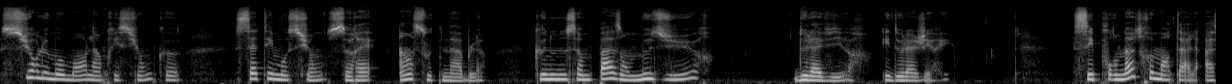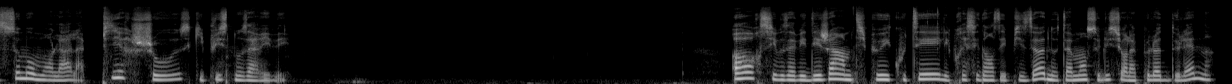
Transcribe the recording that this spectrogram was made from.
sur le moment l'impression que cette émotion serait insoutenable, que nous ne sommes pas en mesure de la vivre et de la gérer. C'est pour notre mental à ce moment-là la pire chose qui puisse nous arriver. Or, si vous avez déjà un petit peu écouté les précédents épisodes, notamment celui sur la pelote de laine,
